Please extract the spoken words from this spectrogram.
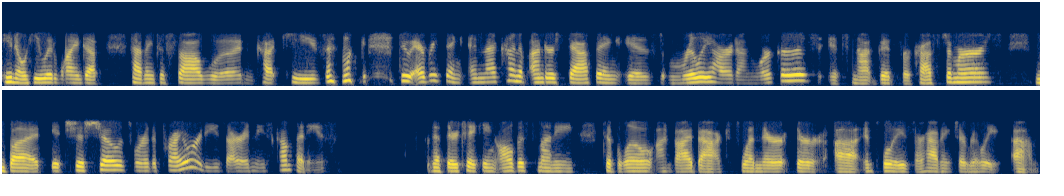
you know, he would wind up having to saw wood and cut keys and like, do everything. And that kind of understaffing is really hard on workers. It's not good for customers, but it just shows where the priorities are in these companies. That they're taking all this money to blow on buybacks when their their uh, employees are having to really um,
